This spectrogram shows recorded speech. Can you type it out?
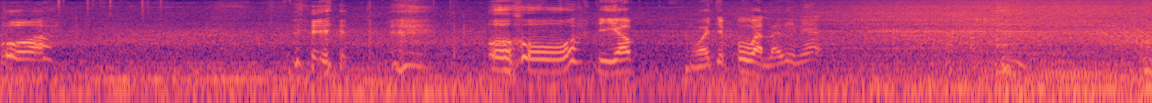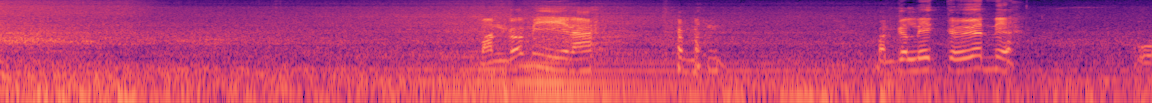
โอ้ย โอ้โห ดีครับ หัวจะปวดแล้วทีเนี้ยมันก็มีนะแต่มัน มันก็เล็กเกินเนี่ย โอ้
